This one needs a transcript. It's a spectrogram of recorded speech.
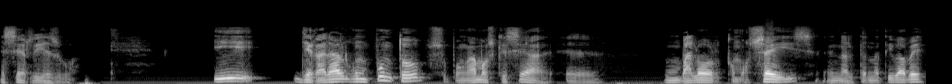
ese riesgo y llegará a algún punto, supongamos que sea eh, un valor como 6 en la alternativa B,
